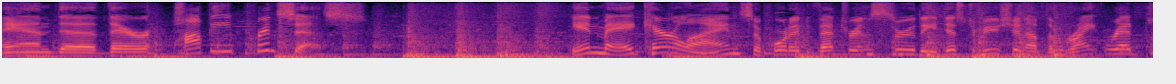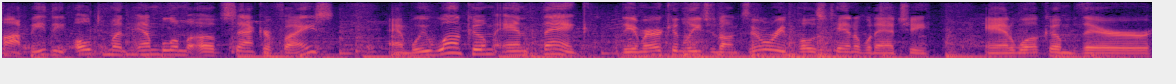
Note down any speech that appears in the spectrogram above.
and uh, their Poppy Princess. In May, Caroline supported veterans through the distribution of the bright red poppy, the ultimate emblem of sacrifice. And we welcome and thank the American Legion Auxiliary Post 10 of Wenatchee and welcome their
